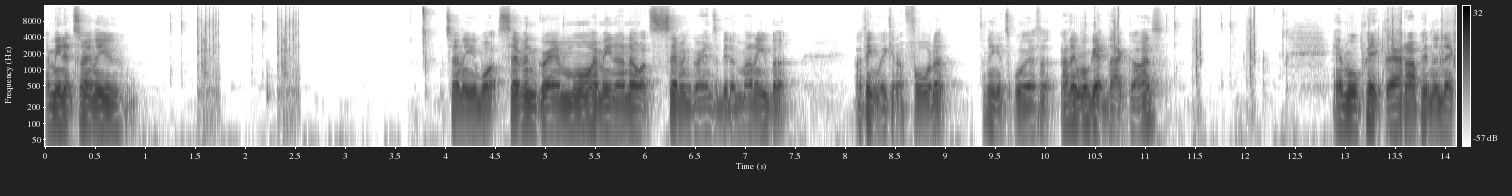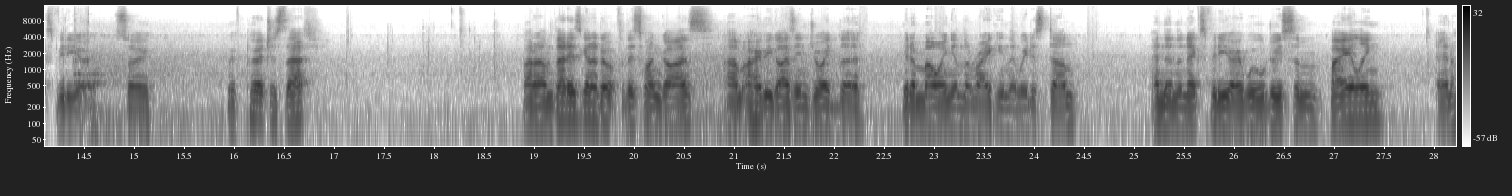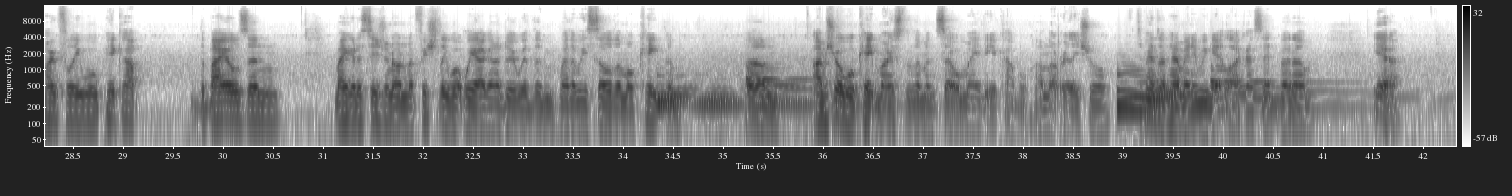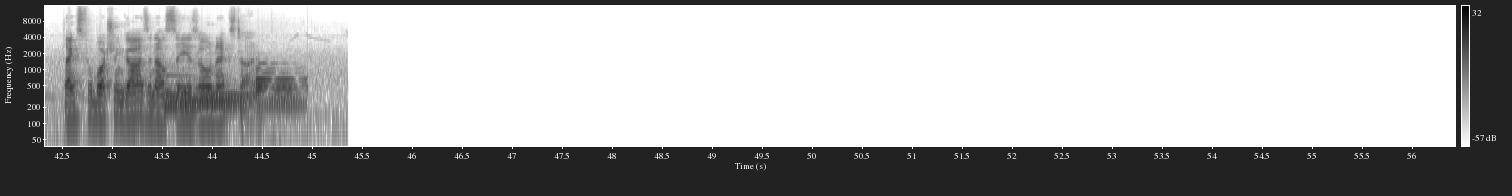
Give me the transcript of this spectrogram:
I mean, it's only... It's only, what, seven grand more? I mean, I know it's seven grand's a bit of money, but I think we can afford it. I think it's worth it. I think we'll get that, guys. And we'll pick that up in the next video. So, we've purchased that. But um, that is going to do it for this one, guys. Um, I hope you guys enjoyed the bit of mowing and the raking that we just done and then the next video we'll do some baling and hopefully we'll pick up the bales and make a decision on officially what we are going to do with them, whether we sell them or keep them. Um, I'm sure we'll keep most of them and sell maybe a couple, I'm not really sure. Depends on how many we get like I said, but um, yeah. Thanks for watching guys and I'll see you all next time.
